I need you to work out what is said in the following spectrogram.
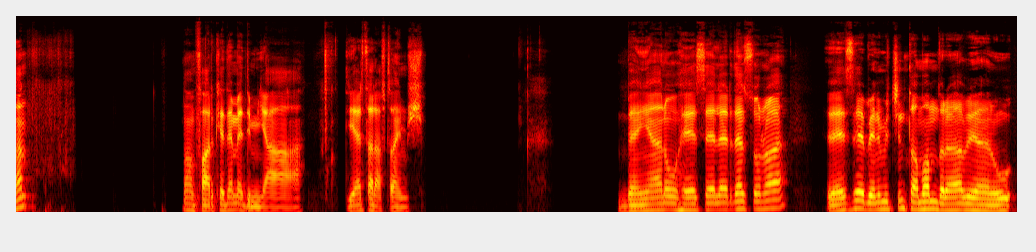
Lan. Lan fark edemedim ya. Diğer taraftaymış. Ben yani o HS'lerden sonra VS benim için tamamdır abi yani. O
